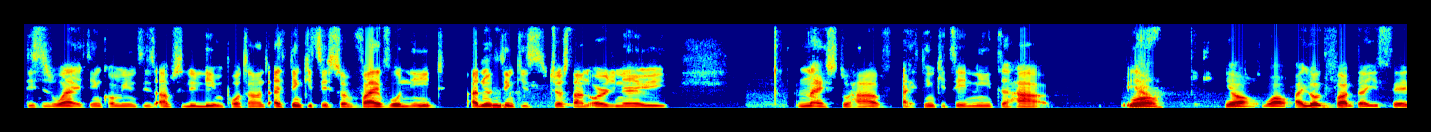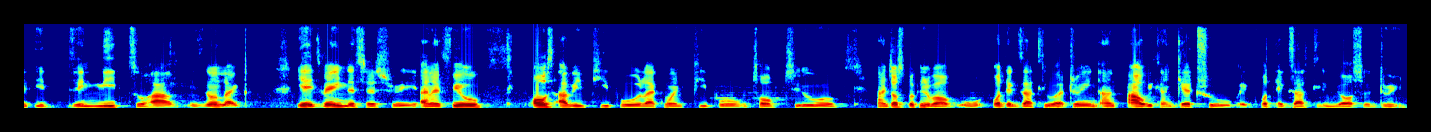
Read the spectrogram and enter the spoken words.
this is why I think community is absolutely important. I think it's a survival need. I don't Mm. think it's just an ordinary nice to have. I think it's a need to have. Yeah. Wow. Yeah, wow. I love the fact that you said it's a need to have. It's not like, yeah, it's very necessary. And I feel us having people, like when people we talk to and just talking about what exactly we're doing and how we can get through like, what exactly we're also doing.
